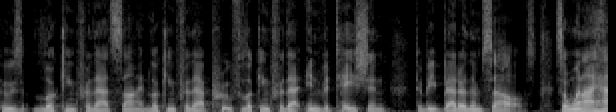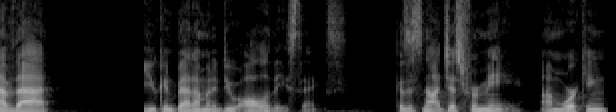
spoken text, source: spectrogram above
who's looking for that sign, looking for that proof, looking for that invitation to be better themselves. So when I have that, you can bet I'm going to do all of these things because it's not just for me. I'm working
